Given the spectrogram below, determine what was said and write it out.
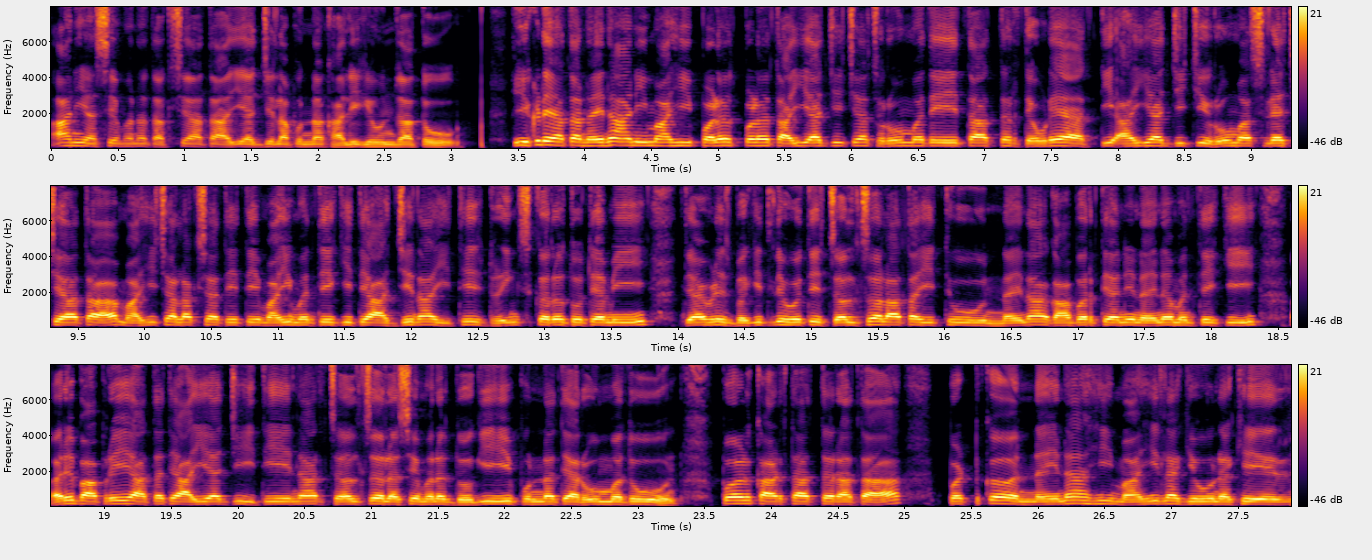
आणि असे म्हणत अक्षय आता आई आजीला पुन्हा खाली घेऊन जातो. इकडे आता नैना आणि माही पळत पळत आई आजीच्याच रूममध्ये येतात. तर तेवढ्यात ती आई आजीची रूम असल्याचे आता माहीच्या लक्षात येते. माही म्हणते की त्या आजीना इथे ड्रिंक्स करत होत्या मी. त्यावेळेस बघितले होते. चल चल आता इथून. नैना घाबरते आणि नैना म्हणते की अरे बापरे आता त्या आई आजी इथे येणार. चल चल असे म्हणत दोघीही पुन्हा त्या रूममधून पळ काढतात. तर आता पटकन नैना ही माहीला घेऊन अखेर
